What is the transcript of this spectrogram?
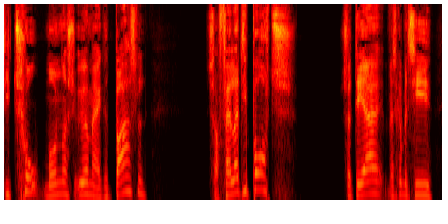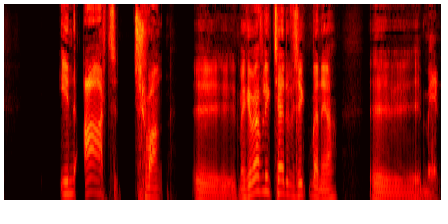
de to måneders øremærket barsel, så falder de bort. Så det er, hvad skal man sige, en art tvang. Øh, man kan i hvert fald ikke tage det, hvis ikke man er øh, mand.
